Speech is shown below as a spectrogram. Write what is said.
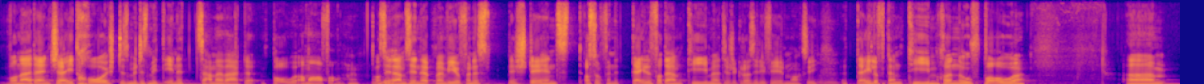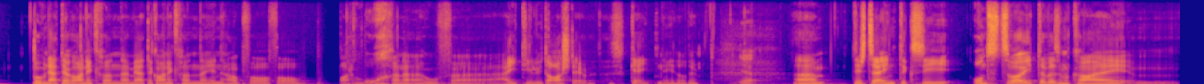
wo dann der Entscheid kam, ist, dass wir das mit ihnen zusammen werden bauen am Anfang. Also ja. in dem Sinne hat man wie auf ein bestehendes, also auf einen Teil von diesem Team, das war eine größere Firma, mhm. einen Teil auf diesem Team können aufbauen ähm, weil wir ja gar nicht können, wir hätten gar nicht können innerhalb von, von ein paar Wochen einen Haufen IT-Leute anstellen. Das geht nicht, oder? Ja. Ähm, das war das eine. Und das Zweite, was wir hatten,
